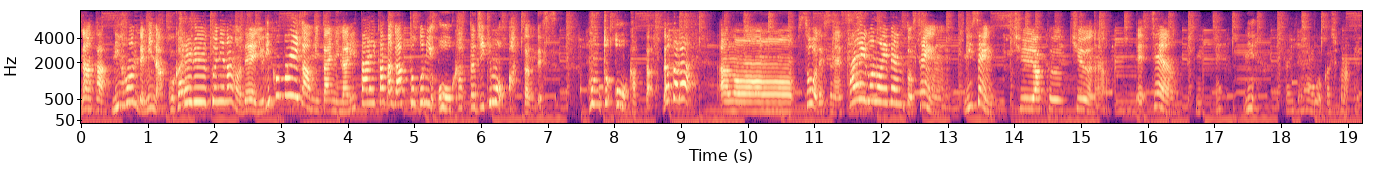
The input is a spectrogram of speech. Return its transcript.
なんか日本でみんな憧れる国なのでゆり子タイガーみたいになりたい方が特に多かった時期もあったんです。ほんと多かった。だからあのー、そうですね。最後のイベント2909年。え1000えに最近の方がおかしくなって。る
